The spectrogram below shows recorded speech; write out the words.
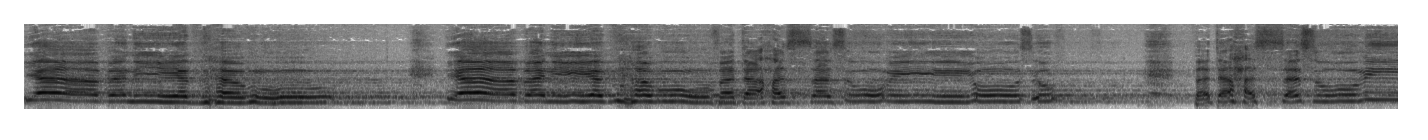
يا بني يذهبوا يا بني يذهبوا فتحسسوا من يوسف فتحسسوا من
